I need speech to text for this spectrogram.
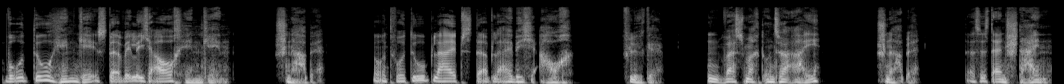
Wo du hingehst, da will ich auch hingehen. Schnabel. Und wo du bleibst, da bleibe ich auch. Flügel. Was macht unser Ei? Schnabel. Das ist ein Stein.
